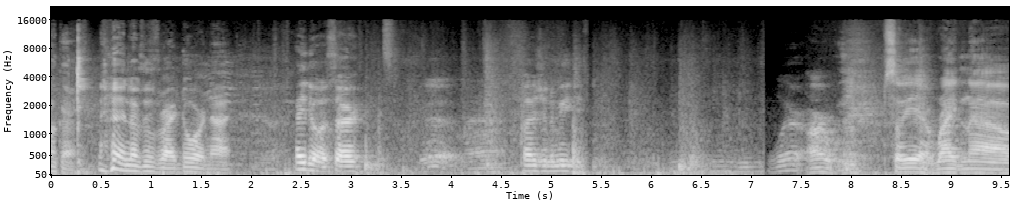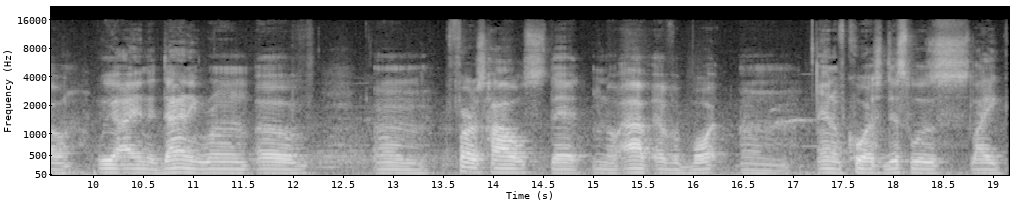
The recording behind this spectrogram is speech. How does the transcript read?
Okay. I don't know if this is the right door or not. How you doing, sir? Good, man. Pleasure to meet you. Where are we? So yeah, right now we are in the dining room of um, first house that you know I've ever bought, um, and of course this was like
